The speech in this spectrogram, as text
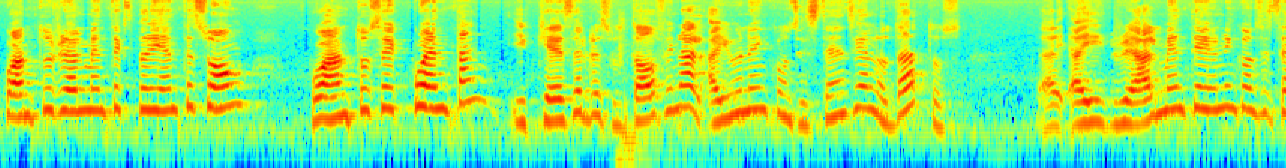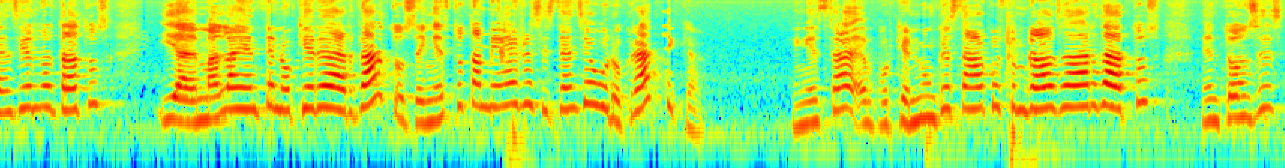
¿cuántos realmente expedientes son? ¿Cuántos se cuentan? ¿Y qué es el resultado final? Hay una inconsistencia en los datos. Hay, hay, realmente hay una inconsistencia en los datos y además la gente no quiere dar datos. En esto también hay resistencia burocrática en esta, porque nunca están acostumbrados a dar datos, entonces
